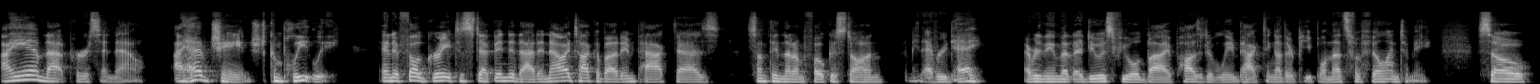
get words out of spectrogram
I am that person now. I have changed completely. And it felt great to step into that. And now I talk about impact as something that I'm focused on. I mean, every day, everything that I do is fueled by positively impacting other people. And that's fulfilling to me. So,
